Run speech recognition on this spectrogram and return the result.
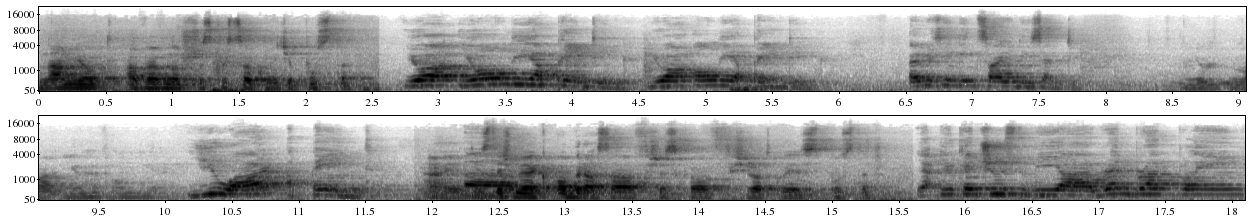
Namiot, a wewnątrz wszystko jest całkowicie puste. You are you only a painting. You are only a painting. Everything inside is empty. You, you have only... You are a paint. a, jesteśmy jak obraz, a wszystko w środku jest puste. Yeah, you can choose to be a Rembrandt painting,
